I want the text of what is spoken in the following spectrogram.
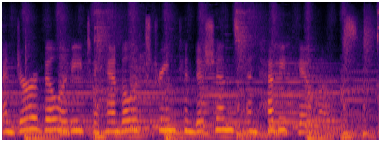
and durability to handle extreme conditions and heavy payloads.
